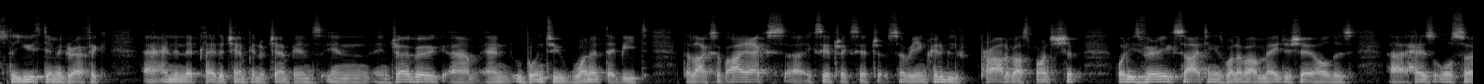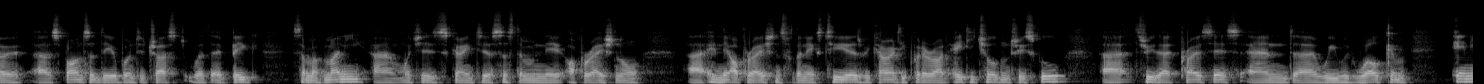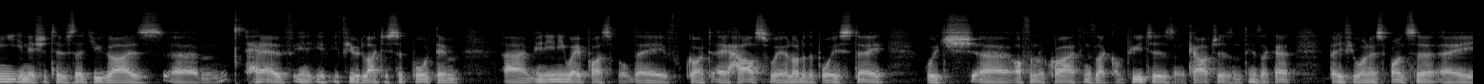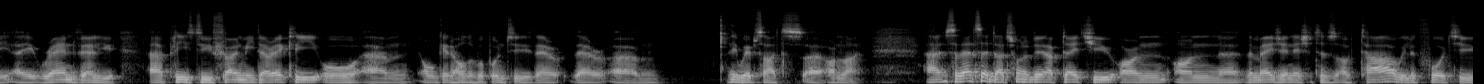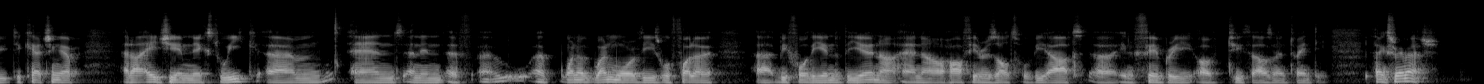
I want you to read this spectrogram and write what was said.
the youth demographic, uh, and then they play the champion of champions in in Joburg, um, and Ubuntu won it. They beat the likes of Ajax, etc., uh, etc. Et so we're incredibly proud of our sponsorship. What is very exciting is one of our major shareholders uh, has also uh, sponsored the Ubuntu Trust with a big sum of money, um, which is going to assist them in their operational. Uh, in the operations for the next two years. We currently put around 80 children through school uh, through that process, and we would welcome any initiatives that you guys um, have, if, if, you would like to support them um, in any way possible. They've got a house where a lot of the boys stay, which uh, often require things like computers and couches and things like that. But if you want to sponsor a, a RAND value, uh, please do phone me directly or um, or get a hold of Ubuntu, their, their, um, their websites uh, online. Uh, so that's it. I just wanted to update you on on uh, the major initiatives of TAR. We look forward to to catching up at our AGM next week, um, and and then if, uh, one of one more of these will follow uh, before the end of the year, and our, and our half year results will be out uh, in February of 2020. Thanks very much.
